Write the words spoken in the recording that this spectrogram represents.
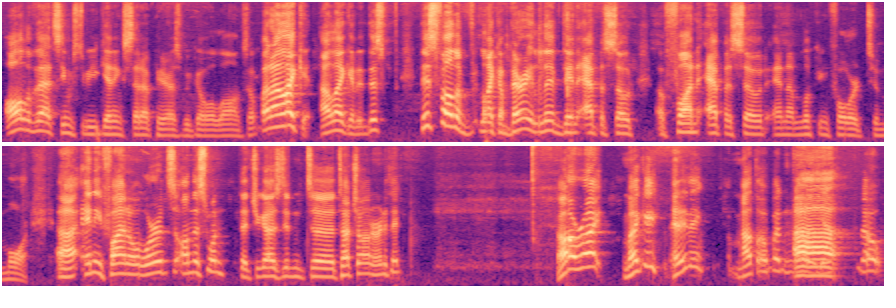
all of that seems to be getting set up here as we go along. So, but I like it. I like it. This this felt like a very lived in episode, a fun episode, and I'm looking forward to more. Uh, any final words on this one that you guys didn't uh, touch on or anything? All right, Mikey, anything? Mouth open? No, Uh, yeah, no.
